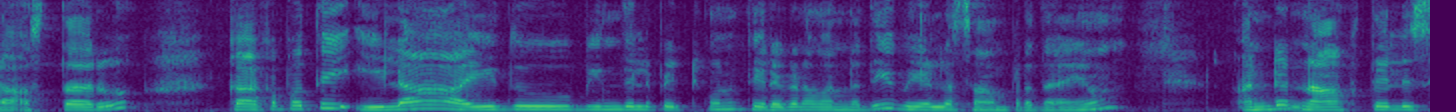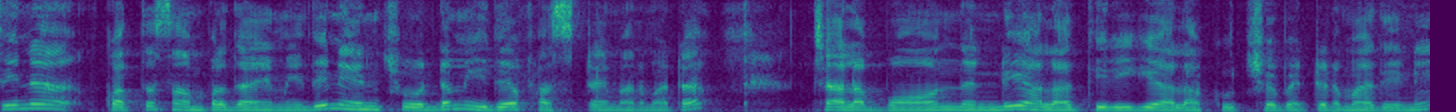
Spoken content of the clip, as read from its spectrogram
రాస్తారు. కాకపోతే ఇలా ఐదు బిందెలు పెట్టుకొని తిరగడం అన్నది వీళ్ళ సాంప్రదాయం. అంటే నాకు తెలిసిన కొత్త సాంప్రదాయం ఇది. నేను చూడడం ఇదే ఫస్ట్ టైం అనమాట చాలా బాగుందండి. అలా తిరిగి అలా కూర్చోబెట్టడం అదిని.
